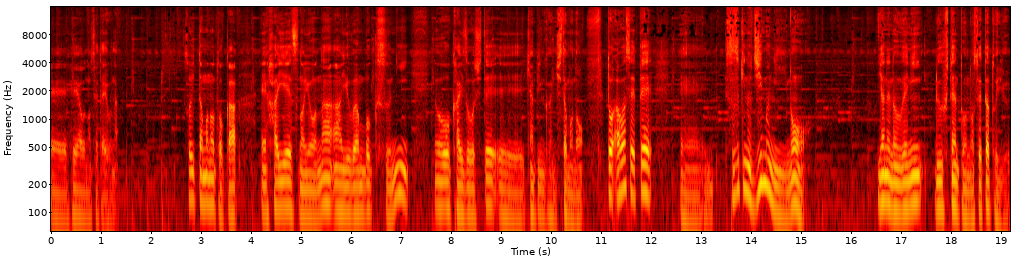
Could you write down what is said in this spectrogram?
え部屋を載せたようなそういったものとか、えハイエースのようなああいうワンボックスにを改造して、え、キャンピングカーにしたもの。と合わせて、えー、スズキのジムニーの屋根の上にルーフテントを乗せたという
